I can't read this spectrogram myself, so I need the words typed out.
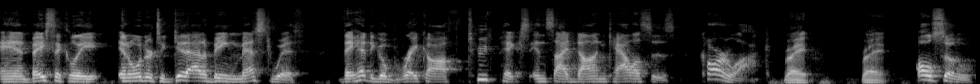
and basically, in order to get out of being messed with, they had to go break off toothpicks inside Don Callis's car lock. right, right. Also,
